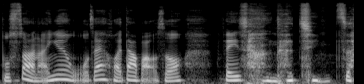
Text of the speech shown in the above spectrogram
不算啦，因为我在怀大宝的时候非常的紧张。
